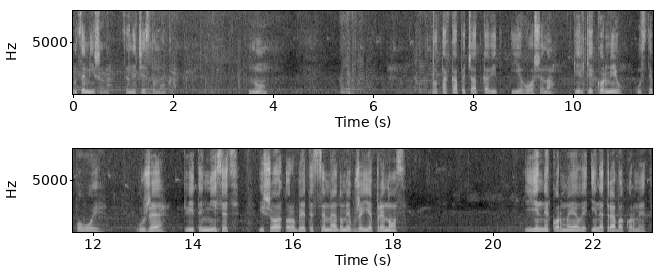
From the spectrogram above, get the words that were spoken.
Ну це мішана, це не чисто мокра. Ну, отака печатка від Єгошина. Скільки кормів у степової? Уже квітень місяць. І що робити з цим медом, як вже є принос? Її не кормили і не треба кормити.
